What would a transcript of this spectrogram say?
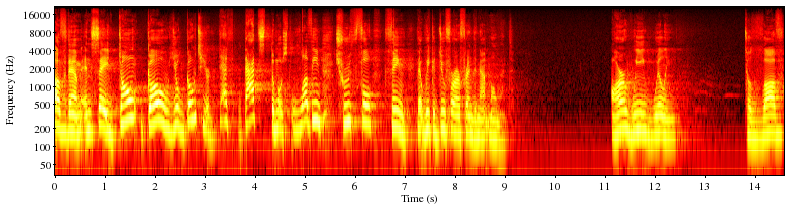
of them and say, Don't go, you'll go to your death. That's the most loving, truthful thing that we could do for our friend in that moment. Are we willing to love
